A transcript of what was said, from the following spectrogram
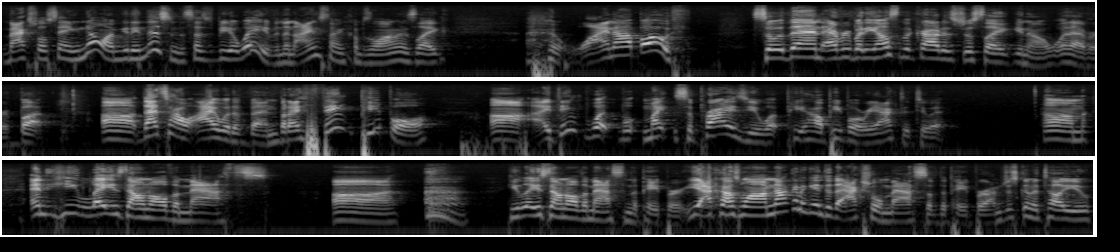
Maxwell's saying, no, I'm getting this, and it says to be a wave. And then Einstein comes along and is like, why not both? So then everybody else in the crowd is just like, you know, whatever. But uh, that's how I would have been. But I think people, uh, I think what, what might surprise you, what how people reacted to it. Um, and he lays down all the maths. Uh, he lays down all the maths in the paper. Yeah, Cosmo, I'm not going to get into the actual maths of the paper. I'm just going to tell you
